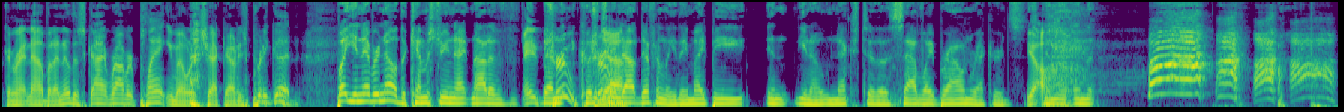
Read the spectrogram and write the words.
cooking right now, but I know this guy Robert Plant. You might want to check out. He's pretty good. But you never know. The chemistry might not have been, true, could have true. turned Yeah. out differently. They might be in you know next to the Savoy Brown records. Yeah. In the, in the,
